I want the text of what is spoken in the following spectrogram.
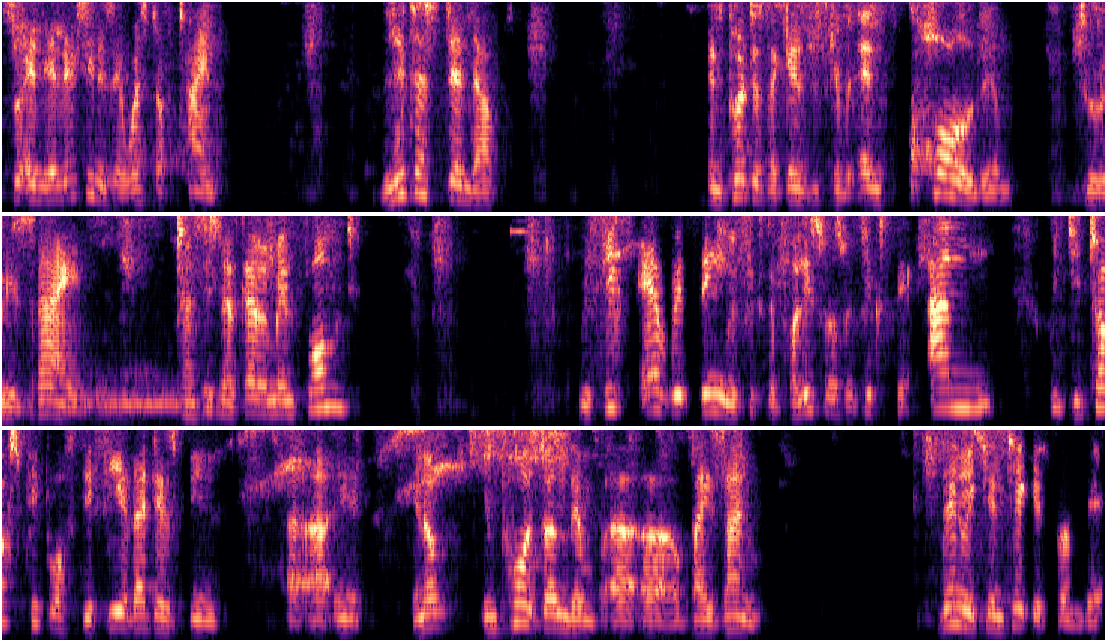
So an election is a waste of time. Let us stand up and protest against this government and call them to resign. Transitional government formed. We fix everything. We fix the police force. We fix the army. We detox people of the fear that has been, uh, uh, you know, imposed on them uh, uh, by ZANU. Then we can take it from there.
